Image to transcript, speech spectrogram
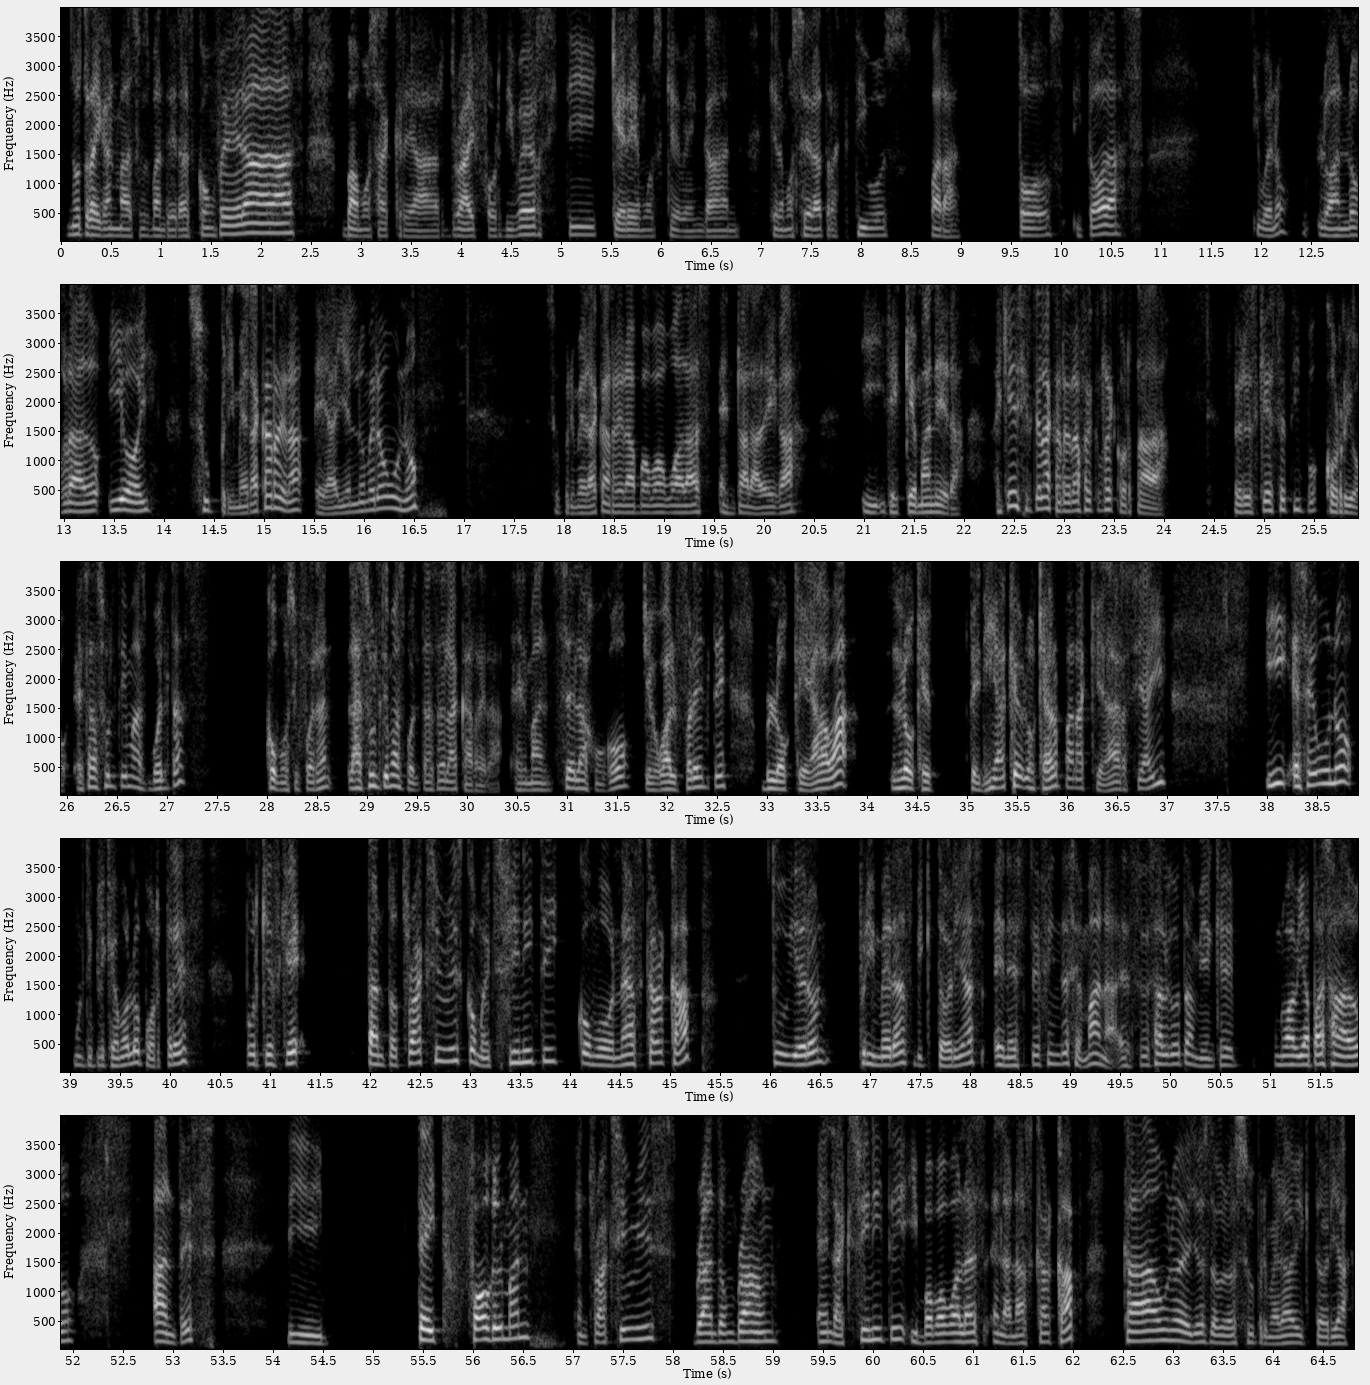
No traigan más sus banderas confederadas, vamos a crear Drive for Diversity, queremos que vengan, queremos ser atractivos para todos y todas y bueno, lo han logrado y hoy su primera carrera, he ahí el número uno, su primera carrera Boba Wallace en Taladega y de qué manera. Hay que decir que la carrera fue recortada, pero es que este tipo corrió esas últimas vueltas como si fueran las últimas vueltas de la carrera. El man se la jugó, llegó al frente, bloqueaba lo que tenía que bloquear para quedarse ahí. Y ese uno, multipliquémoslo por tres, porque es que tanto Track Series como Xfinity como NASCAR Cup tuvieron primeras victorias en este fin de semana. Eso es algo también que no había pasado antes. Y Tate Fogelman en Track Series, Brandon Brown en la Xfinity y Boba Wallace en la NASCAR Cup. Cada uno de ellos logró su primera victoria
